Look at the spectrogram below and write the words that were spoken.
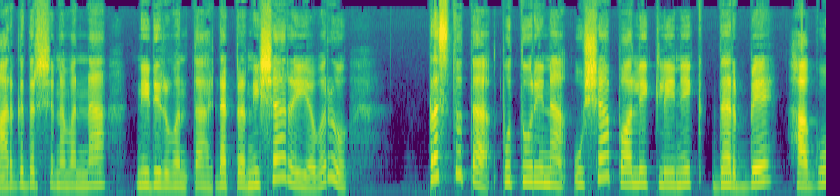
ಮಾರ್ಗದರ್ಶನವನ್ನ ನೀಡಿರುವಂತಹ ಡಾಕ್ಟರ್ ನಿಶಾ ರೈ ಅವರು ಪ್ರಸ್ತುತ ಪುತ್ತೂರಿನ ಉಷಾ ಪಾಲಿಕ್ಲಿನಿಕ್, ದರ್ಬೆ ಹಾಗೂ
